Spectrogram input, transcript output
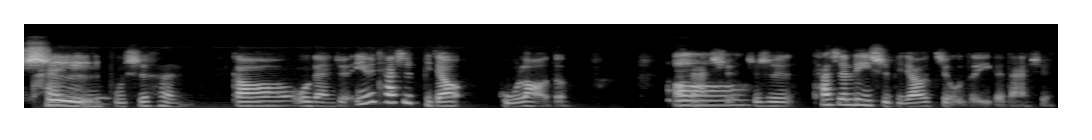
它排名是不是很高，我感觉，因为他是比较古老的大学，哦，就是它是历史比较久的一个大学。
